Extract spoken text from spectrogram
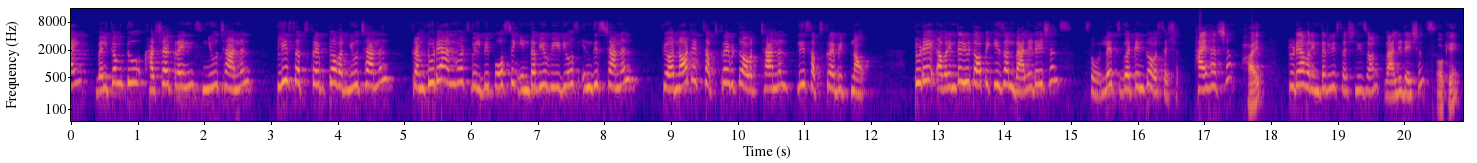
Hi, welcome to Harsha Training's new channel. Please subscribe to our new channel. From today onwards, we'll be posting interview videos in this channel. If you are not yet subscribed to our channel, please subscribe it now. Today, our interview topic is on validations. So, let's get into our session. Hi, Harsha. Hi. Today, our interview session is on validations. Okay.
